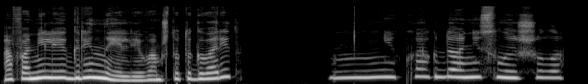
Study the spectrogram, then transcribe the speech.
А фамилия Гринелли вам что-то говорит? Никогда не слышала.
